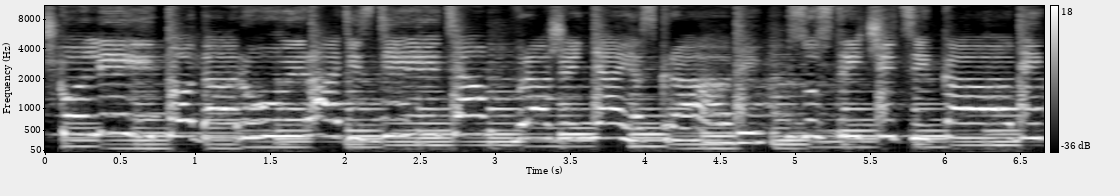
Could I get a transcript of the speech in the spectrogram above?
сонечко літо даруй радість дітям, враження яскраві, зустрічі цікаві,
